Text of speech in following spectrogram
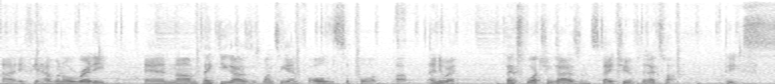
uh, if you haven't already. And um, thank you guys once again for all the support. But anyway, thanks for watching, guys, and stay tuned for the next one. Peace.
